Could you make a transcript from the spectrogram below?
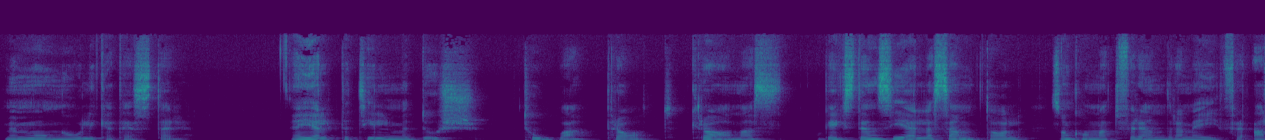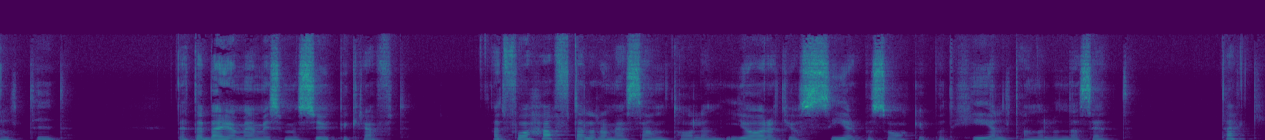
med många olika tester. Jag hjälpte till med dusch, toa, prat, kramas och existentiella samtal som kom att förändra mig för alltid. Detta bär jag med mig som en superkraft. Att få ha haft alla de här samtalen gör att jag ser på saker på ett helt annorlunda sätt. Tack!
